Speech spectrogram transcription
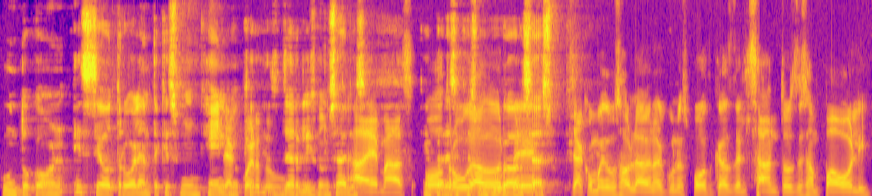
junto con este otro volante que es un genio, que es Derlis González. Además, otro jugador, ya como hemos hablado en algunos podcasts, del Santos de San Paoli,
